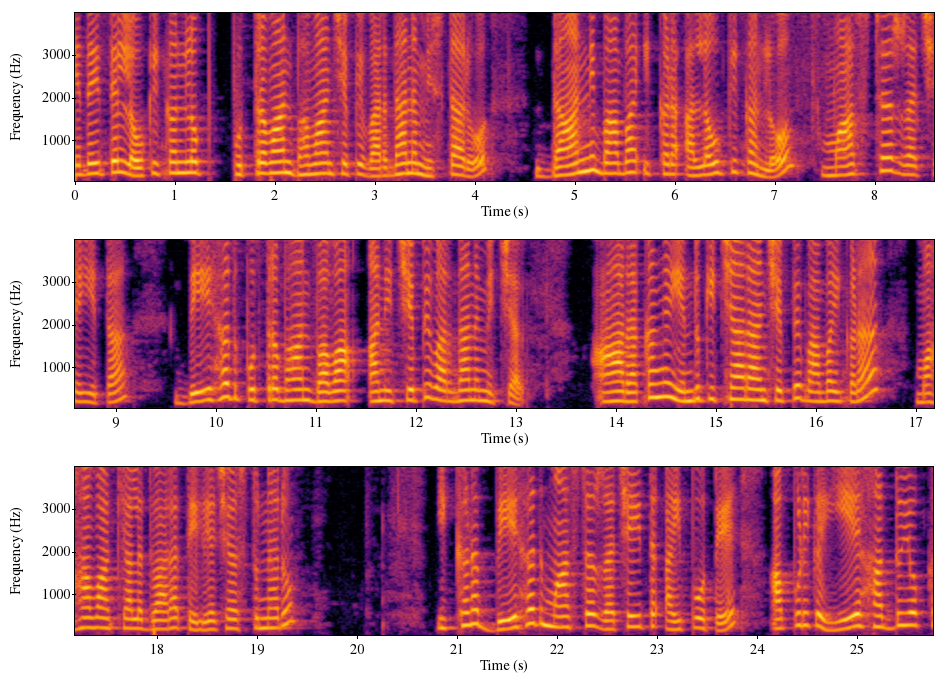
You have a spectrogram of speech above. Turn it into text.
ఏదైతే లౌకికంలో పుత్రవాన్ భవ అని చెప్పి వరదానం ఇస్తారో దాన్ని బాబా ఇక్కడ అలౌకికంలో మాస్టర్ రచయిత బేహద్ పుత్రభాన్ భవ అని చెప్పి వరదానం ఇచ్చారు ఆ రకంగా ఎందుకు ఇచ్చారా అని చెప్పి బాబా ఇక్కడ మహావాక్యాల ద్వారా తెలియచేస్తున్నారు. ఇక్కడ బేహద్ మాస్టర్ రచయిత అయిపోతే అప్పుడిక ఏ హద్దు యొక్క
